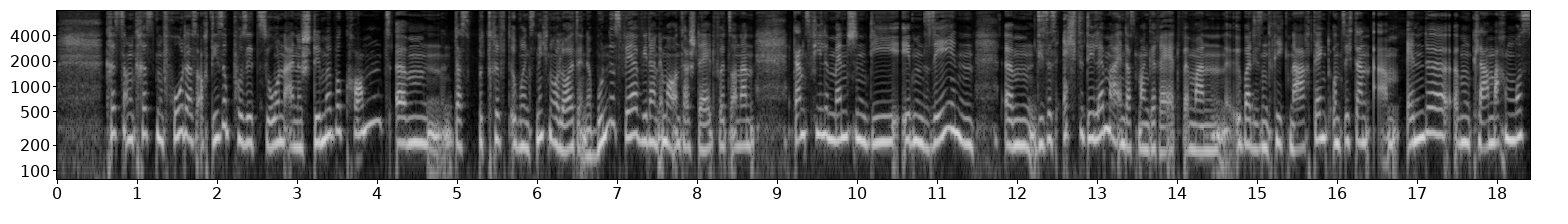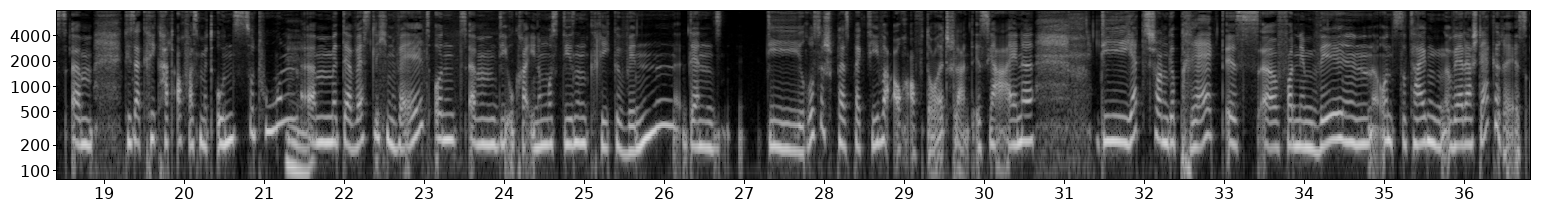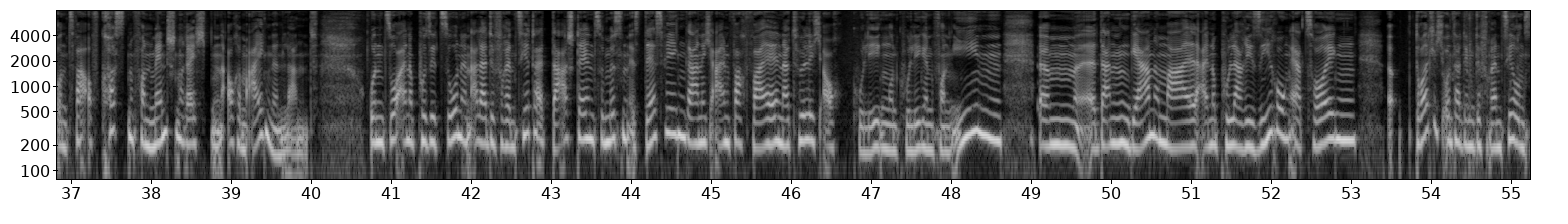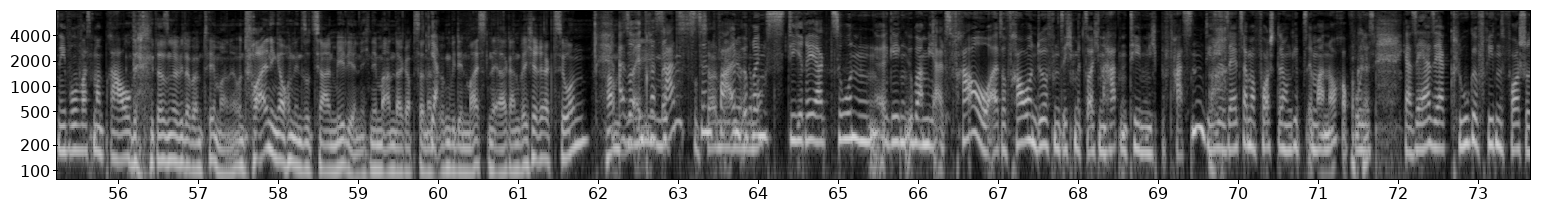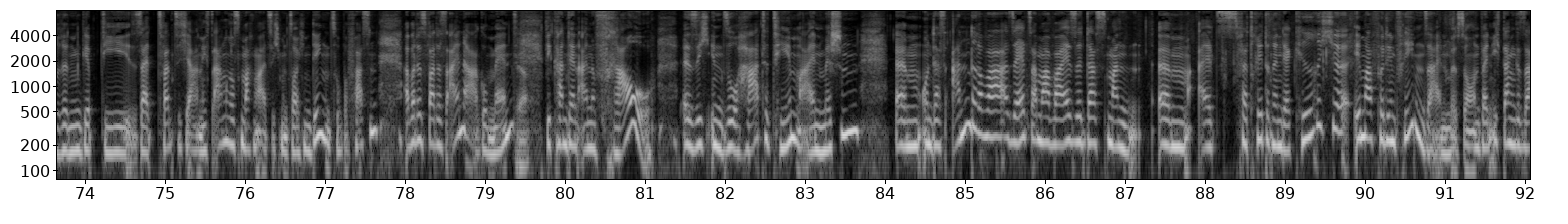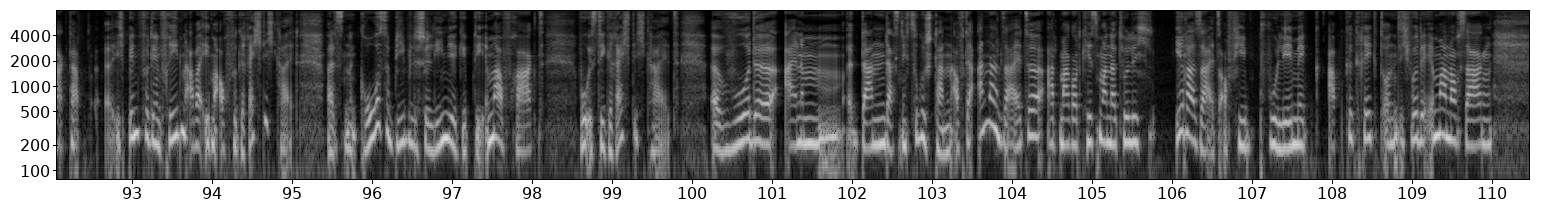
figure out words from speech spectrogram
Christen und Christen froh, dass auch diese Position eine Stimme bekommt. Ähm, das betrifft übrigens nicht nur Leute in der Bundeswehr, wie dann immer unterstellt wird, sondern ganz viele Menschen, die eben sehen, ähm, dieses echte Dilemma, in das man gerät, wenn man über diesen Krieg nachdenkt und sich dann am Ende ähm, klar machen muss, ähm, dieser Krieg hat auch was mit uns zu tun. Mhm ähm, mit der westlichen Welt und ähm, die Ukraine muss diesen Krieg gewinnen, denn die russische Perspektive auch auf Deutschland ist ja eine, die jetzt schon geprägt ist äh, von dem Willen, uns zu zeigen, wer der Stärkere ist. Und zwar auf Kosten von Menschenrechten, auch im eigenen Land. Und so eine Position in aller Differenziertheit darstellen zu müssen, ist deswegen gar nicht einfach, weil natürlich auch Kollegen und Kolleginnen von Ihnen ähm, dann gerne mal eine Polarisierung erzeugen, äh, deutlich unter dem Differenzierungsniveau, was man braucht. Da sind wir wieder beim Thema. Ne? Und vor allen Dingen auch in den sozialen Medien. Ich nehme an, da gab es dann ja. irgendwie den meisten Ärgern. Welche Reaktionen haben also Sie Also interessant sind vor allem übrigens die Reaktionen äh, gegenüber mir als Frau. Also Frauen dürfen sich mit solchen harten Themen nicht befassen. Diese Ach. seltsame Vorstellung gibt es immer noch, obwohl okay. es ja sehr, sehr kluge Friedensforscherinnen gibt, die seit 20 Jahren nichts anderes machen, als sich mit solchen Dingen zu befassen. Aber das war das eine Argument. Ja. Wie kann denn eine Frau äh, sich in so harte Themen einmischen? Ähm, und das andere war seltsamerweise, dass man ähm, als Vertreterin der Kirche immer für den Frieden sein müsse. Und wenn ich dann gesagt habe, äh, ich bin für den Frieden, aber eben auch für Gerechtigkeit, weil es eine große biblische Linie gibt, die immer fragt, wo ist die Gerechtigkeit, äh, wurde einem dann das nicht zugestanden. Auf der anderen Seite hat Margot Kissmann natürlich ihrerseits auch viel Polemik abgekriegt. Und ich würde immer noch sagen,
